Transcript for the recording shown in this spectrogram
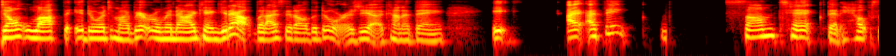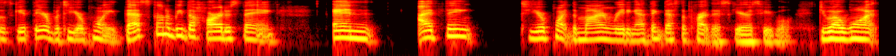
don't lock the door to my bedroom and now I can't get out, but I said all the doors, yeah, kind of thing. It, I, I think some tech that helps us get there, but to your point, that's going to be the hardest thing. And I think to your point, the mind reading, I think that's the part that scares people. Do I want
